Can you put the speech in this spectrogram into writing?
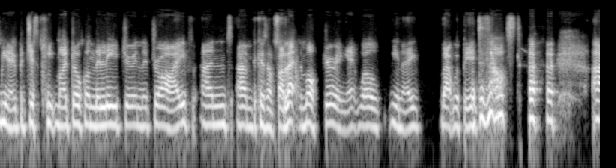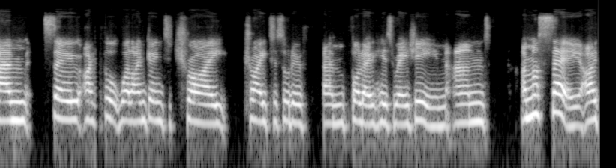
you know but just keep my dog on the lead during the drive. And um, because if I let them off during it well you know that would be a disaster. Um so I thought, well, I'm going to try try to sort of um, follow his regime, and I must say, I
